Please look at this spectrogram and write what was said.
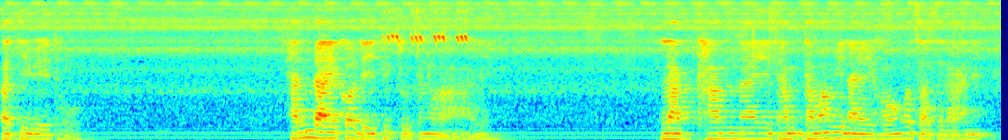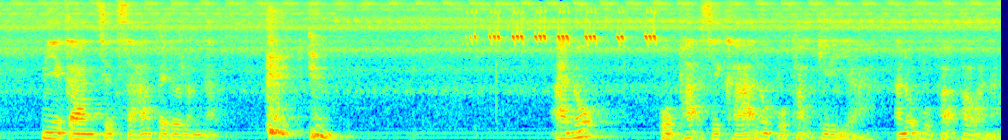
ปฏิเวโทชันใดก็ดีภิกษุทั้งหลาย หลักธรรมในธรรมธรรมวินัยของพระศาสดาเนี่ย มีการศึกษาไปโดยลำดับ อนุปุพะสิกขาอนุปุพะกิริยา อนุปุพะภาวนา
